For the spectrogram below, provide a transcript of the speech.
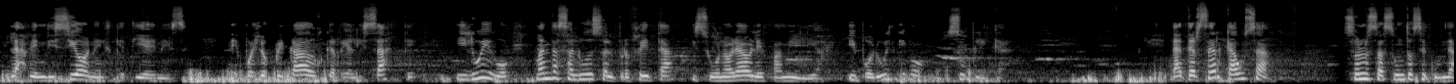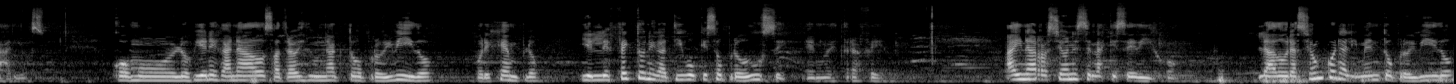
las bendiciones que tienes, después los pecados que realizaste y luego manda saludos al profeta y su honorable familia y por último suplica. La tercera causa son los asuntos secundarios, como los bienes ganados a través de un acto prohibido, por ejemplo, y el efecto negativo que eso produce en nuestra fe. Hay narraciones en las que se dijo, la adoración con alimento prohibido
